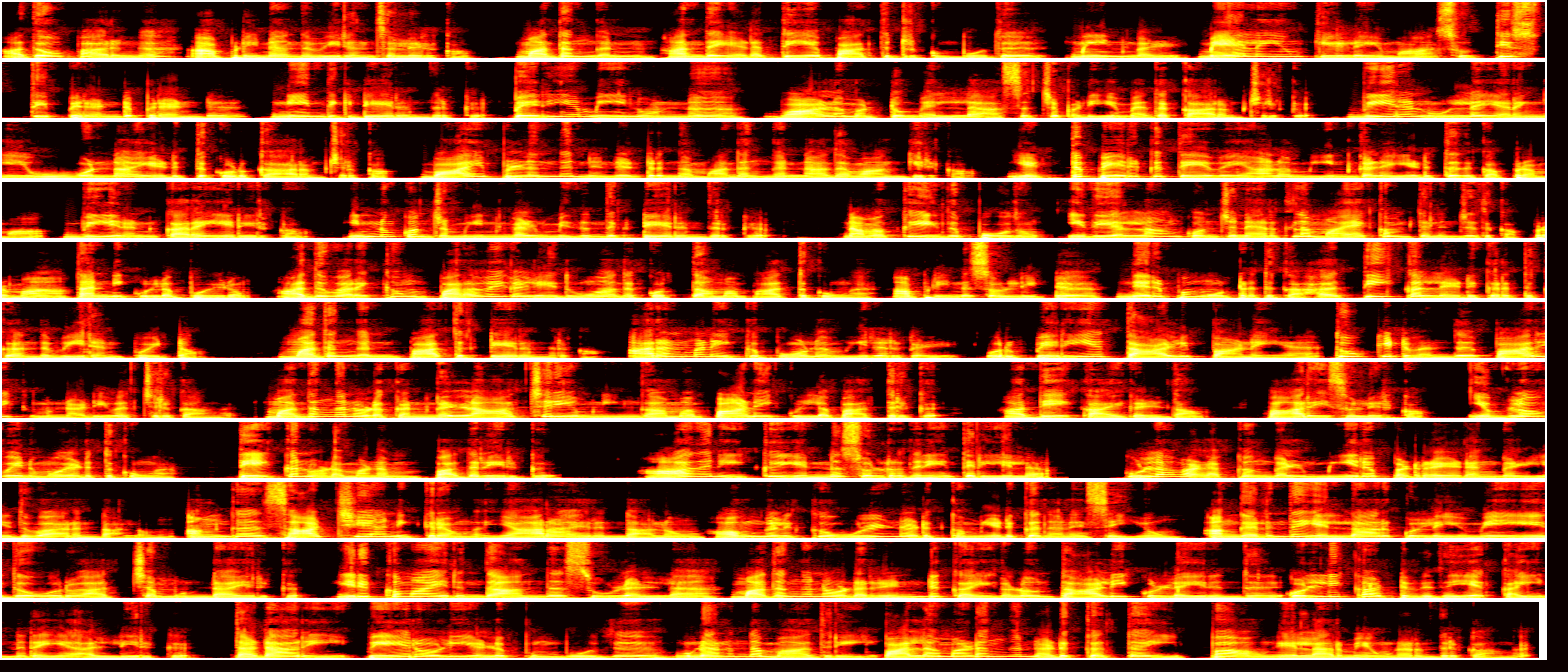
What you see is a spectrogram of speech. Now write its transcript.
அதோ பாருங்க அப்படின்னு அந்த வீரன் சொல்லியிருக்கான். மதங்கன் அந்த இடத்தையே பார்த்துட்டு இருக்கும்போது மீன்கள் மேலையும் கீழையுமா சுத்தி சுத்தி பிறண்டு பிறண்டு நீந்திக்கிட்டே இருந்திருக்கு. பெரிய மீன் ஒண்ணு வாழை மட்டும் மெல்ல அசைச்சபடியே மிதக்க ஆரம்பிச்சிருக்கு. வீரன் உள்ள இறங்கி ஒவ்வொன்னா எடுத்து கொடுக்க ஆரம்பிச்சிருக்கான். வாய் நின்றுட்டு நின்னுட்டு இருந்த மதங்கன் அதை வாங்கியிருக்கான். எட்டு பேருக்கு தேவையான மீன்களை எடுத்ததுக்கு அப்புறமா வீரன் கரை ஏறியிருக்கான் இன்னும் கொஞ்சம் மீன்கள் மிதந்துகிட்டே இருந்திருக்கு. நமக்கு இது போதும். இது எல்லாம் கொஞ்ச நேரத்துல மயக்கம் தெளிஞ்சதுக்கு அப்புறமா தண்ணிக்குள்ள போயிடும். அது வரைக்கும் பறவைகள் எதுவும் அதை கொத்தாம பாத்துக்கோங்க அப்படின்னு சொல்லிட்டு நெருப்பு மூட்டுறதுக்காக தீக்கல்ல எடுக்கிறதுக்கு அந்த வீரன் போயிட்டான். மதங்கன் பார்த்துக்கிட்டே இருந்திருக்கான். அரண்மனைக்கு போன வீரர்கள் ஒரு பெரிய தாளிப்பானைய தூக்கிட்டு வந்து பாரிக்கு முன்னாடி வச்சிருக்காங்க. மதங்கனோட கண்கள் ஆச்சரியம் நீங்காம பானைக்குள்ள பார்த்திருக்கு அதே காய்கள் தான் பாரி சொல்லியிருக்கான் எவ்வளோ வேணுமோ எடுத்துக்கோங்க. தேக்கனோட மனம் பதறி இருக்கு ஆதனிக்கு என்ன சொல்றதுனே தெரியல. குல வழக்கங்கள் மீறப்படுற இடங்கள் எதுவா இருந்தாலும் அங்க சாட்சியா நிக்கிறவங்க யாரா இருந்தாலும் அவங்களுக்கு உள்நடுக்கம் எடுக்க தானே செய்யும். அங்க இருந்த எல்லாருக்குள்ளயுமே ஏதோ ஒரு அச்சம் உண்டாயிருக்கு. இறுக்கமா இருந்த அந்த சூழல்ல மதங்கனோட ரெண்டு கைகளும் தாலிக்குள்ள இருந்து கொல்லிக்காட்டு விதைய கை நிறைய அள்ளிருக்கு. தடாரி பேரொலி எழுப்பும் போது உணர்ந்த மாதிரி பல மடங்கு நடுக்கத்தை இப்ப அவங்க எல்லாருமே உணர்ந்திருக்காங்க.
